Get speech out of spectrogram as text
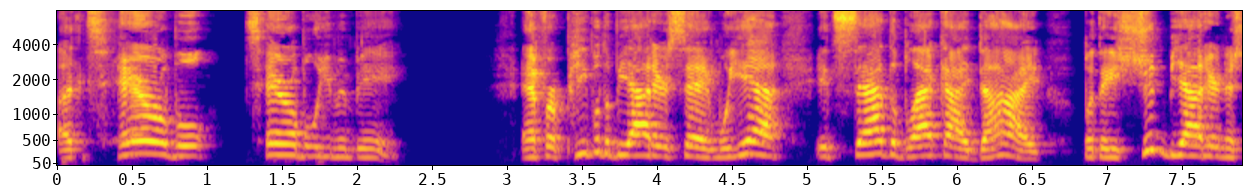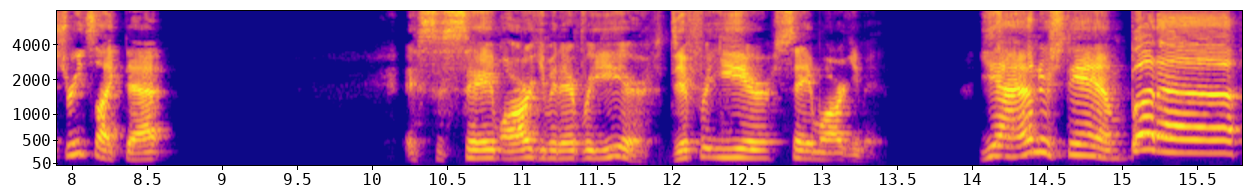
A terrible, terrible human being. And for people to be out here saying, well, yeah, it's sad the black guy died, but they shouldn't be out here in the streets like that. It's the same argument every year. Different year, same argument. Yeah, I understand, but uh,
